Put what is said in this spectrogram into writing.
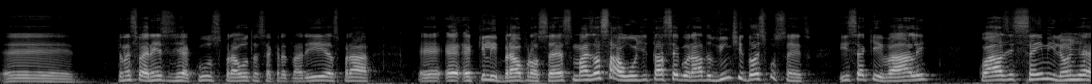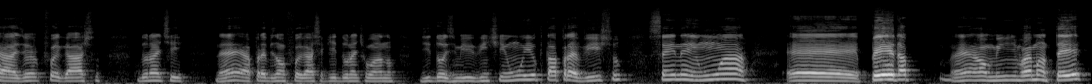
é, transferências de recursos para outras secretarias, para é, é, equilibrar o processo, mas a saúde está assegurado 22%. Isso equivale quase 100 milhões de reais, é o que foi gasto durante, né, a previsão foi gasta aqui durante o ano de 2021 e o que está previsto sem nenhuma é, perda, né, ao mínimo, vai manter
